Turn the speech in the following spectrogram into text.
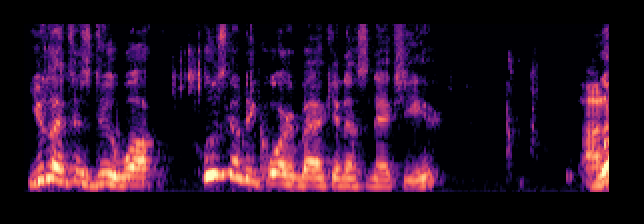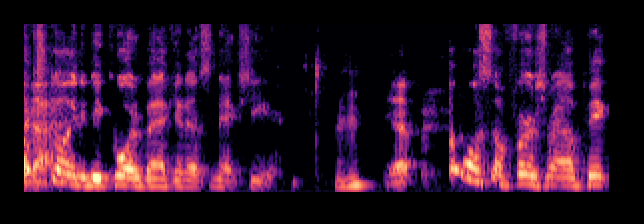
you let this dude walk. Who's going to be quarterbacking us next year? Out of What's going to be quarterbacking us next year? Mm-hmm. Yep. I want some first round pick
